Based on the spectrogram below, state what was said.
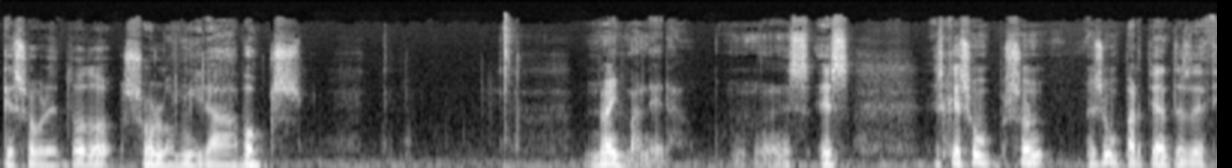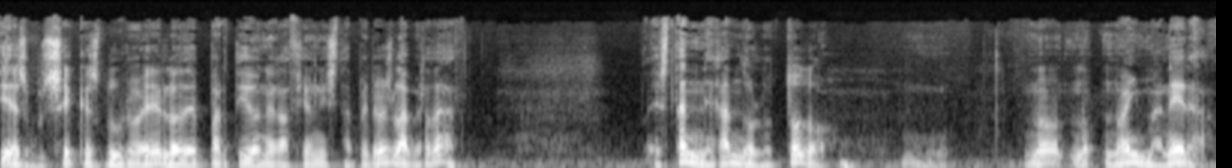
que sobre todo solo mira a Vox. No hay manera. Es, es, es que es un, son, es un partido, antes decía, sé que es duro eh, lo de partido negacionista, pero es la verdad. Están negándolo todo. No, no, no hay manera.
